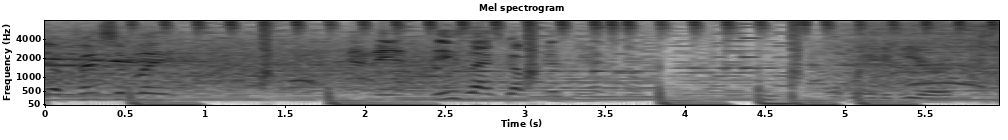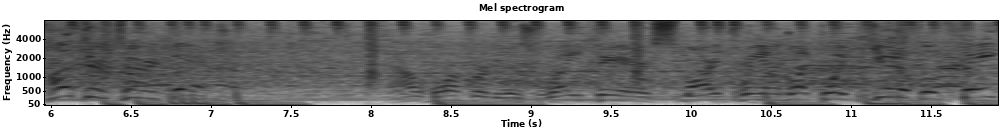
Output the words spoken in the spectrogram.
defensively I mean, these last couple Calibrated here. Hunter turned back. Al Horford was right there. Smart three on one point. Beautiful fake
